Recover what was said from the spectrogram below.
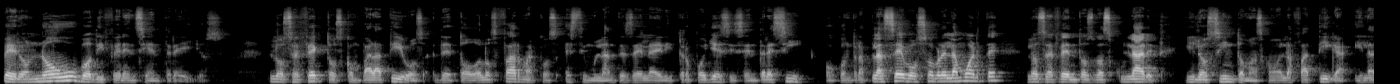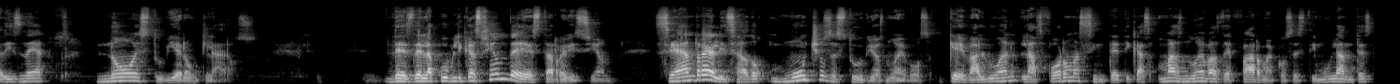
pero no hubo diferencia entre ellos. Los efectos comparativos de todos los fármacos estimulantes de la eritropoyesis entre sí o contra placebo sobre la muerte, los efectos vasculares y los síntomas como la fatiga y la disnea no estuvieron claros. Desde la publicación de esta revisión, se han realizado muchos estudios nuevos que evalúan las formas sintéticas más nuevas de fármacos estimulantes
